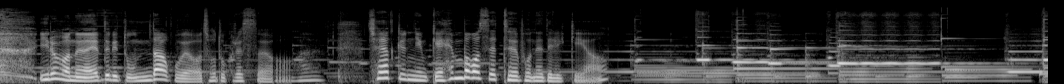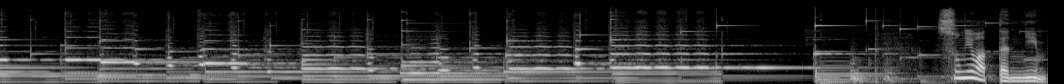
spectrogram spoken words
이러면은 애들이 또 운다고요. 저도 그랬어요. 아, 최학규님께 햄버거 세트 보내드릴게요. 승희 왔다님,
